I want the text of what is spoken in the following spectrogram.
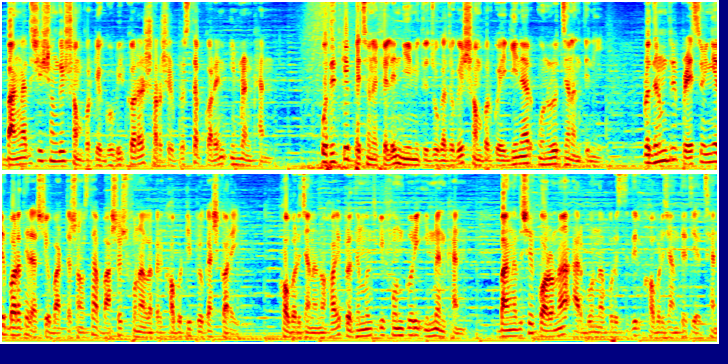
বাংলাদেশের সঙ্গে সম্পর্কে গভীর করার সরাসরি প্রস্তাব করেন ইমরান খান। অতীতকে পেছনে ফেলে নিয়মিত যোগাযোগের সম্পর্ক এগিয়ে নেওয়ার অনুরোধ জানান তিনি। প্রধানমন্ত্রীর প্রেস উইংয়ের বরাতে রাষ্ট্রীয় বার্তা সংস্থা বাসস ফোন আলাপের খবরটি প্রকাশ করে। খবর জানানো হয়, প্রধানমন্ত্রীকে ফোন করে ইমরান খান বাংলাদেশের করোনা আর বন্যা পরিস্থিতির খবর জানতে চেয়েছেন।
